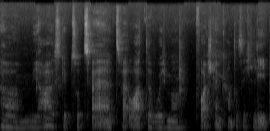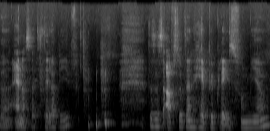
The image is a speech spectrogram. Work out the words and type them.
Ähm, ja, es gibt so zwei, zwei Orte, wo ich mir vorstellen kann, dass ich lebe. Einerseits Tel Aviv. das ist absolut ein Happy Place von mir.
